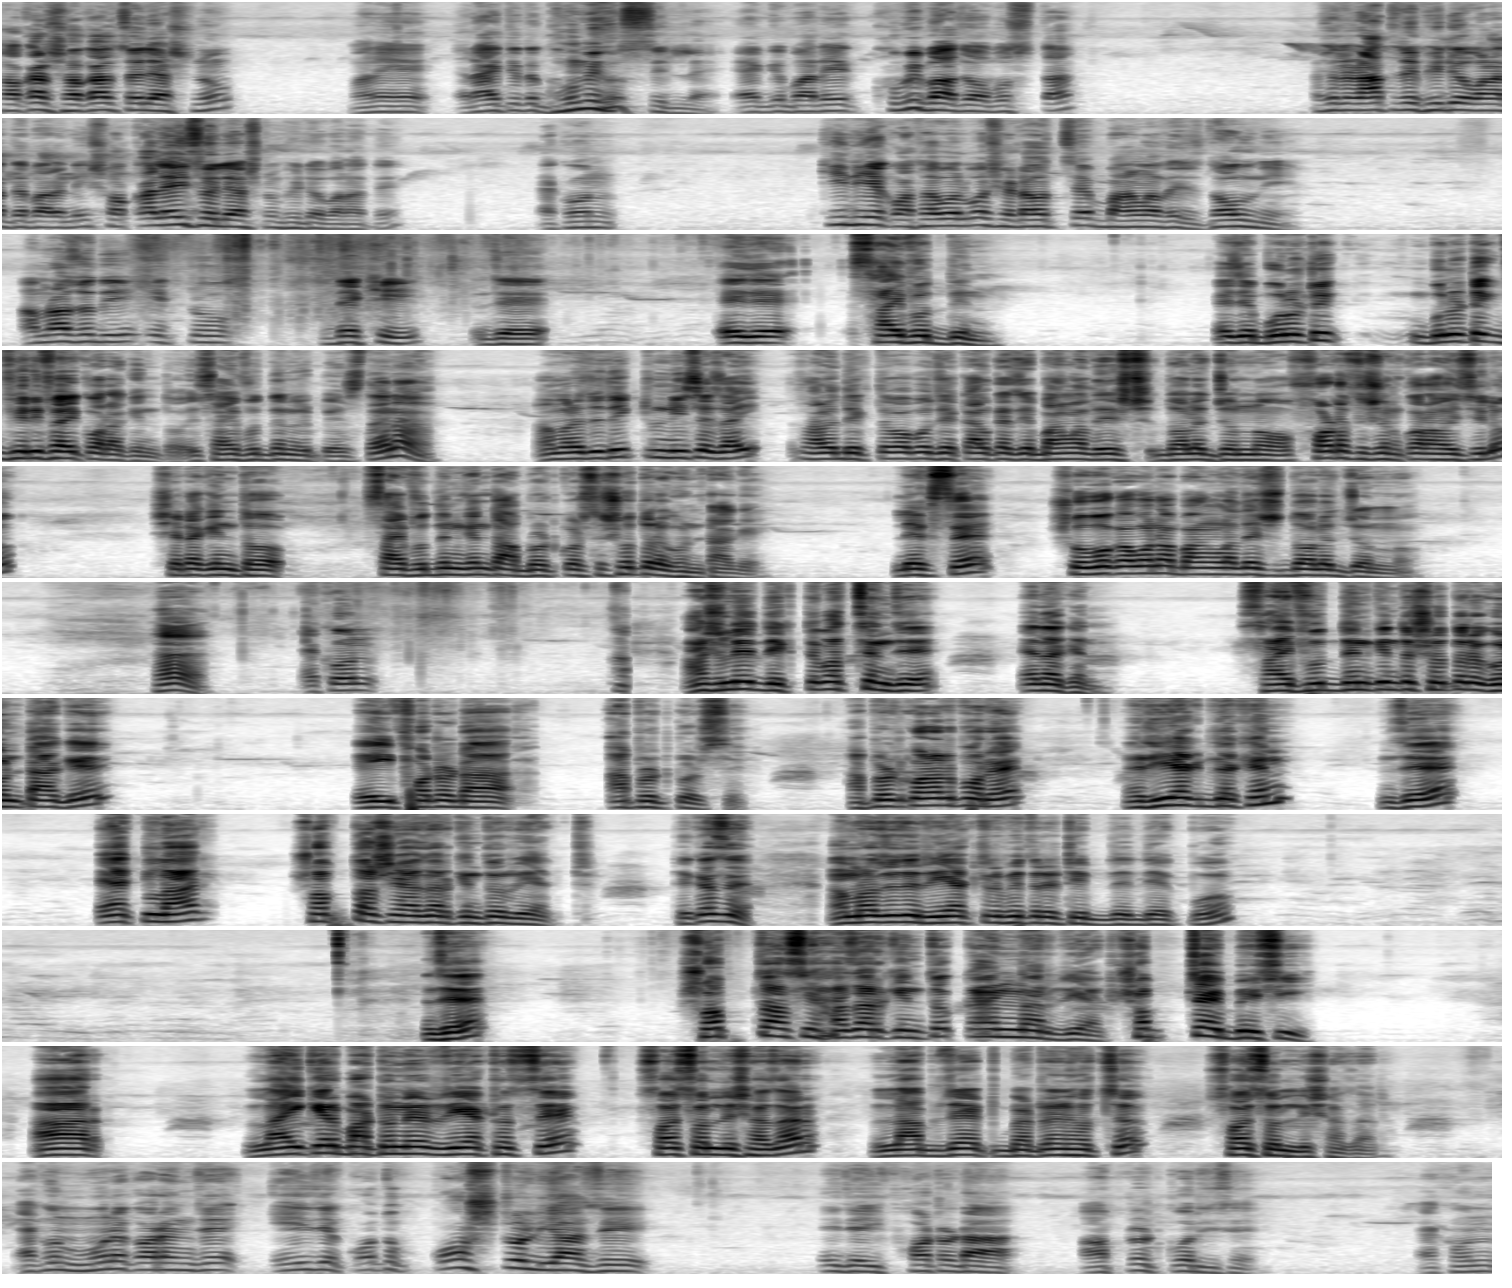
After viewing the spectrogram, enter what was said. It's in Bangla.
সকাল সকাল চলে আসনু। মানে রাইতে তো ঘুমই হচ্ছিল। একেবারে খুবই বাজে অবস্থা। আসলে রাত্রে ভিডিও বানাতে পারেনি। সকালেই চলে আসনু ভিডিও বানাতে। এখন কি নিয়ে কথা বলব সেটা হচ্ছে বাংলাদেশ দল নিয়ে। আমরা যদি একটু দেখি যে এই যে সাইফুদ্দিন, এই যে ব্লুটিক ব্লুটিক ভেরিফাই করা কিন্তু, এই সাইফুদ্দিনের পেজ তাই না? আমরা যদি একটু নিচে যাই, তাহলে দেখতে পাবো যে কালকে যে বাংলাদেশ দলের জন্য ফটো সেশন করা হয়েছিল, সেটা কিন্তু সাইফুদ্দিন কিন্তু আপলোড করছে সতেরো ঘণ্টা আগে। লেখছে, শুভকামনা বাংলাদেশ দলের জন্য। হ্যাঁ এখন আসলে দেখতে পাচ্ছেন যে, এ দেখেন, সাইফুদ্দিন কিন্তু সতেরো ঘণ্টা আগে এই ফটোটা আপলোড করছে। আপলোড করার পরে রিয়াক্ট দেখেন যে, এক লাখ সপ্তাশি হাজার কিন্তু রিয়াক্ট ঠিক আছে? আমরা যদি রিয়াক্টের ভিতরে টিপ দেখব যে সপ্তাশি হাজার কিন্তু কান্নার রিয়াক্ট সবচেয়ে বেশি। আর লাইকের বাটনের রিয়াক্ট হচ্ছে ছয়চল্লিশ হাজার লাভ রেট বাটন হচ্ছে ছয়চল্লিশ হাজার। এখন মনে করেন যে এই যে কত কষ্ট লিয়া যে এই যে এই ফটোটা আপলোড করেছে, এখন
